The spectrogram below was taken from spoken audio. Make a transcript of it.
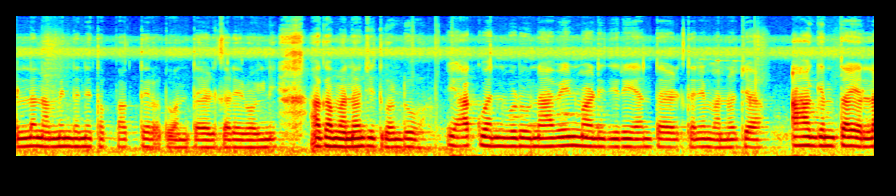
ಎಲ್ಲ ನಮ್ಮಿಂದನೇ ತಪ್ಪಾಗ್ತಿರೋದು ಅಂತ ಹೇಳ್ತಾಳೆ ರೋಹಿಣಿ. ಆಗ ಮನೋಜ್ ಇದ್ಕೊಂಡು, ಯಾಕೆ ಬಂದ್ಬಿಡು, ನಾವೇನು ಮಾಡಿದ್ದೀರಿ ಅಂತ ಹೇಳ್ತಾನೆ ಮನೋಜ. ಹಾಗಂತ ಎಲ್ಲ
